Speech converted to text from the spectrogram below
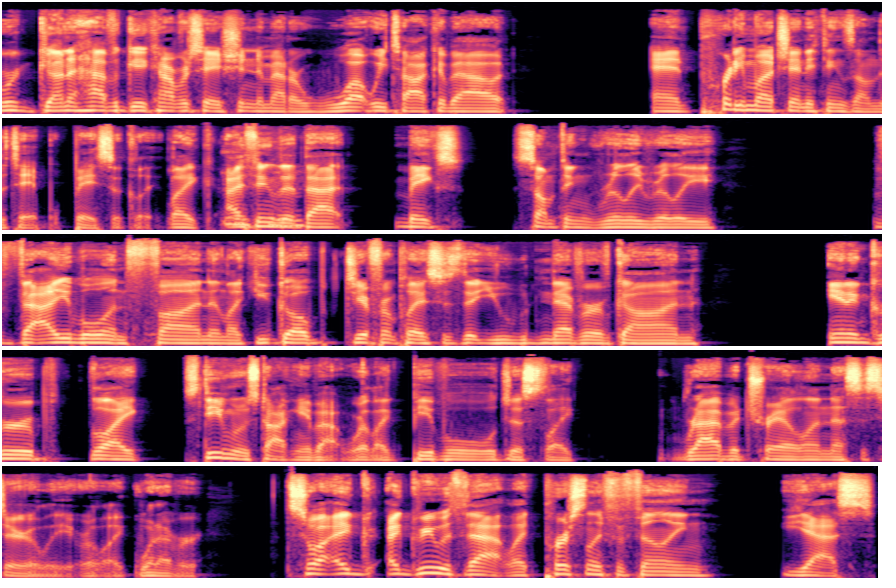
we're gonna have a good conversation no matter what we talk about, and pretty much anything's on the table, basically. Like I think that that makes something really really valuable and fun, and like you go different places that you would never have gone in a group like Stephen was talking about, where like people will just like rabbit trail unnecessarily or like whatever. So I, I agree with that. Like personally fulfilling, yes.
